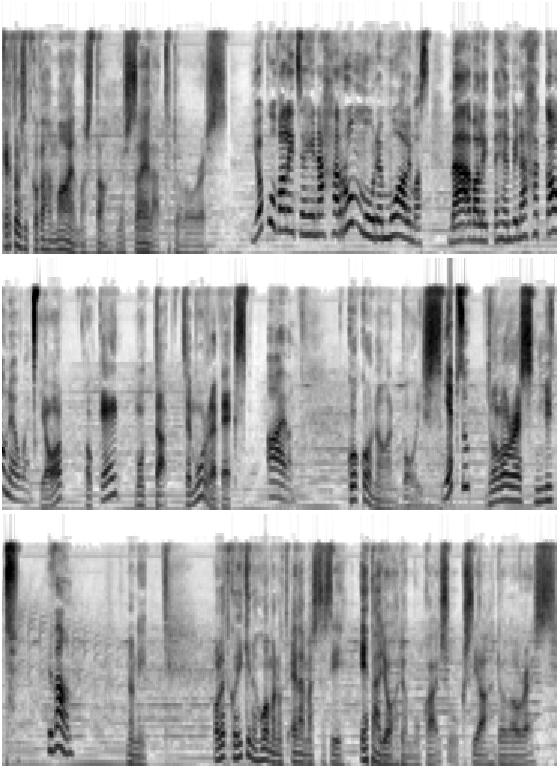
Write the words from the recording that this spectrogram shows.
Kertoisitko vähän maailmasta, jossa elät, Dolores? Joku valitsehi nähdä rummuuden muolimas. Mä valittehempi nähdä kauneuden. Joo, okei, okay, mutta se murre veks Aivan. kokonaan pois. Jepsu. Dolores, nyt! Hyvä on. No niin. Oletko ikinä huomannut elämässäsi epäjohdonmukaisuuksia, Dolores?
